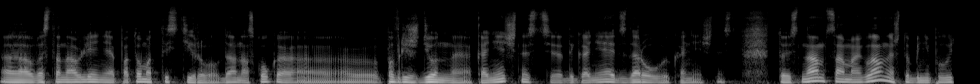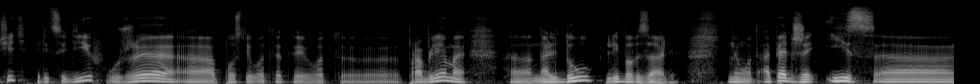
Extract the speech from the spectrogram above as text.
э, восстановления, потом оттестировал, да, насколько э, поврежденная конечность догоняет здоровую конечность. То есть нам самое главное, чтобы не получить рецидив уже э, после вот этой вот э, проблемы э, на льду, либо в зале. Ну, вот. Опять же, из, э,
